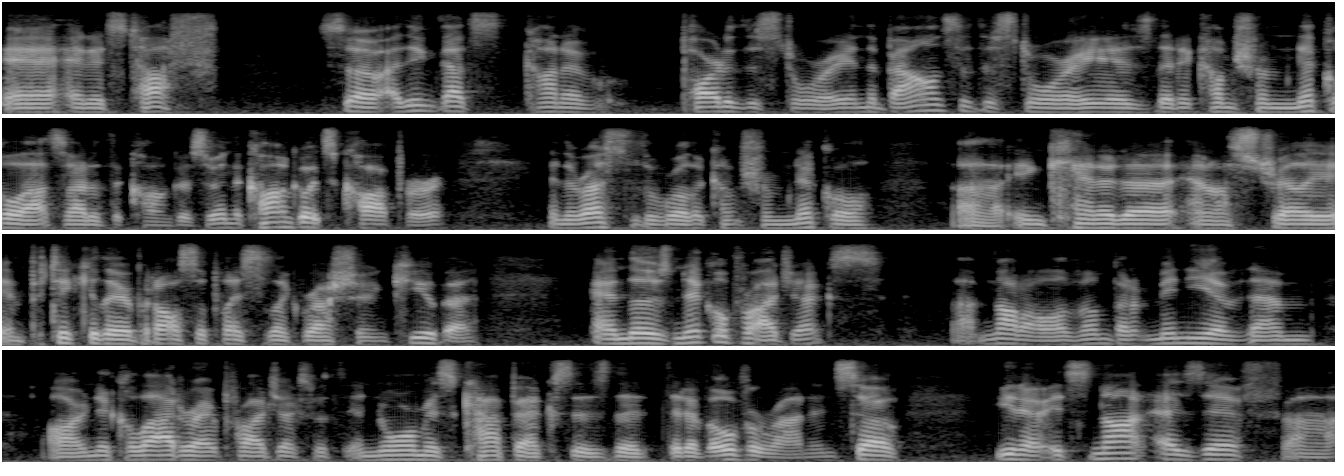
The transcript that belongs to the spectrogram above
and, and it's tough. So I think that's kind of part of the story. And the balance of the story is that it comes from nickel outside of the Congo. So in the Congo, it's copper in the rest of the world that comes from nickel uh, in Canada and Australia in particular, but also places like Russia and Cuba. And those nickel projects, um, not all of them, but many of them are nickel laterite projects with enormous capexes that, that have overrun. And so, you know, it's not as if, uh,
